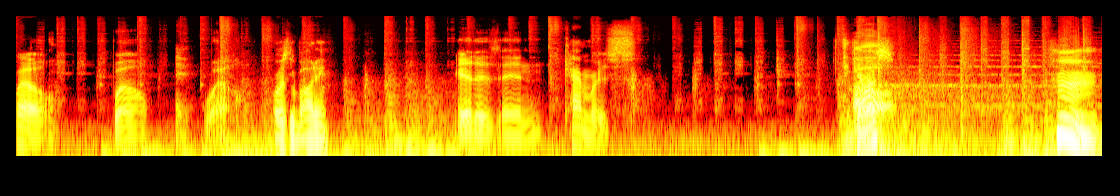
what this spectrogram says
Well, well, Hey. well. Where's the body? It is in cameras. It's in cameras? Oh, Hmm.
